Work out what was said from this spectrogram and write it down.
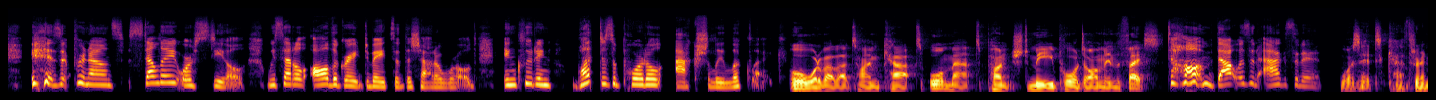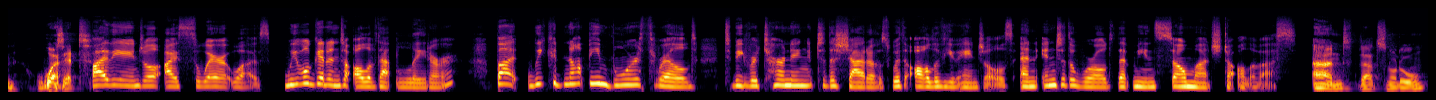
Is it pronounced stele or steel? We settle all the great debates of the shadow world, including what does a portal actually look like? Or what about that time Kat or Matt punched me, poor Dom, in the face? Dom, that was an accident. Was it, Katherine? Was it? By the angel, I swear it was. We will get into all of that later, but we could not be more thrilled to be returning to the shadows with all of you angels and into the world that means so much to all of us. And that's not all.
